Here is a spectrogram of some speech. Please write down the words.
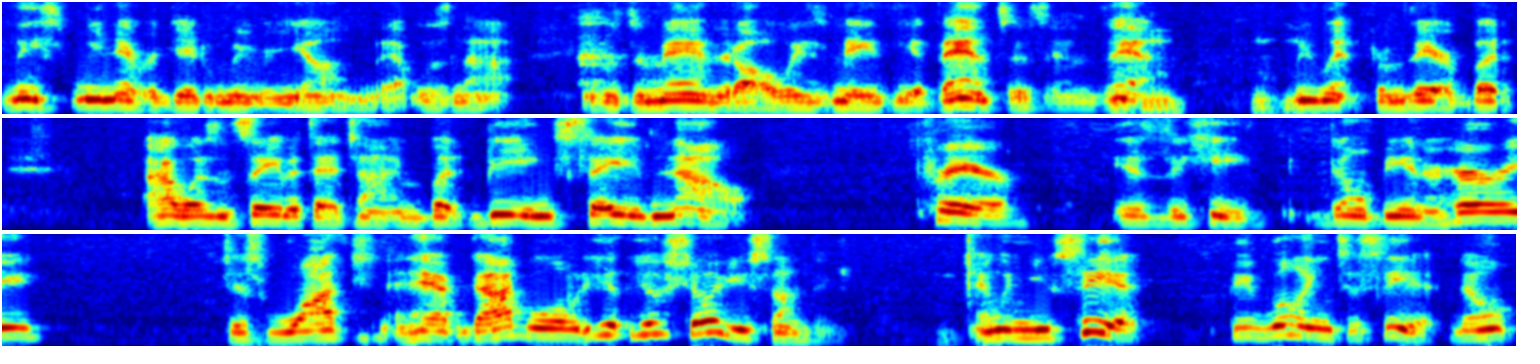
At least we never did when we were young. That was not. It was the man that always made the advances, and then mm-hmm. Mm-hmm. we went from there. But I wasn't saved at that time. But being saved now, prayer is the key. Don't be in a hurry. Just watch and have God will he'll, he'll show you something. And when you see it, be willing to see it. Don't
